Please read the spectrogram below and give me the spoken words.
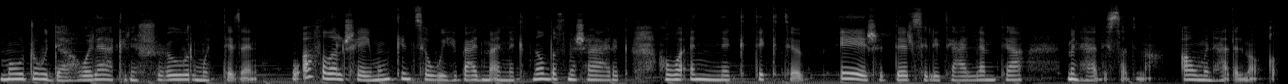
موجودة ولكن الشعور متزن. وأفضل شيء ممكن تسويه بعد ما أنك تنظف مشاعرك هو أنك تكتب إيش الدرس اللي تعلمته من هذه الصدمة أو من هذا الموقف.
